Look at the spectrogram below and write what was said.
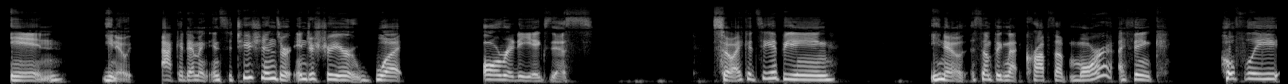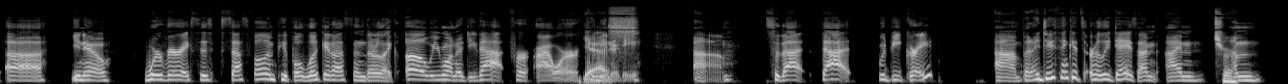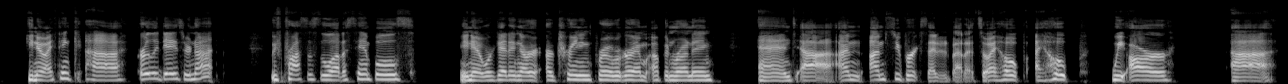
in, you know, academic institutions or industry or what already exists. So I could see it being, you know, something that crops up more. I think hopefully, uh, you know, we're very successful and people look at us and they're like, oh, we want to do that for our yes. community. Um, so that that would be great. Um, but I do think it's early days. I'm, I'm, sure. I'm, you know, I think uh, early days or not, we've processed a lot of samples. You know, we're getting our, our training program up and running, and uh, I'm, I'm super excited about it. So I hope, I hope we are uh,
